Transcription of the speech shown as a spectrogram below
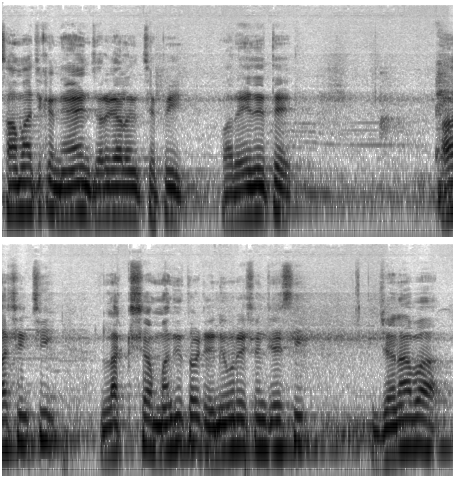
సామాజిక న్యాయం జరగాలని చెప్పి వారు ఏదైతే ఆశించి లక్ష మందితోటి ఎన్యూమరేషన్ చేసి జనాభా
